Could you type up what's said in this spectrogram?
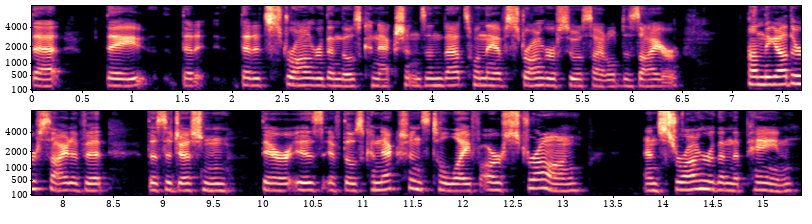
that they that it, that it's stronger than those connections. And that's when they have stronger suicidal desire on the other side of it, the suggestion there is if those connections to life are strong and stronger than the pain,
